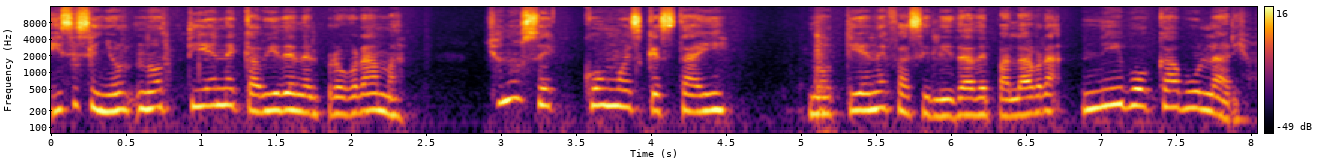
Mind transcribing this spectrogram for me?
Ese señor no tiene cabida en el programa. Yo no sé cómo es que está ahí. No tiene facilidad de palabra ni vocabulario.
